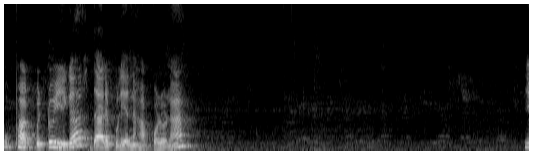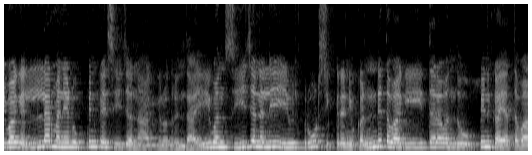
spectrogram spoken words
ಉಪ್ಪು ಹಾಕಿಬಿಟ್ಟು ಈಗ ದಾರೆ ಪುಳಿಯನ್ನು ಹಾಕ್ಕೊಳ್ಳೋಣ. ಇವಾಗ ಎಲ್ಲರ ಮನೆಯಲ್ಲೂ ಉಪ್ಪಿನಕಾಯಿ ಸೀಸನ್ ಆಗಿರೋದ್ರಿಂದ ಈ ಒಂದು ಸೀಸನಲ್ಲಿ ಈ ಫ್ರೂಟ್ ಸಿಕ್ಕರೆ ನೀವು ಖಂಡಿತವಾಗಿ ಈ ಥರ ಒಂದು ಉಪ್ಪಿನಕಾಯಿ ಅಥವಾ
